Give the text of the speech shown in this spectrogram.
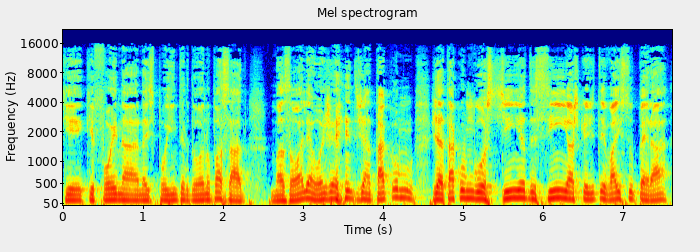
que, que foi na, na Expo Inter do ano passado. Mas olha, hoje a gente já está com, já tá com um gostinho de sim, acho que a gente vai superar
